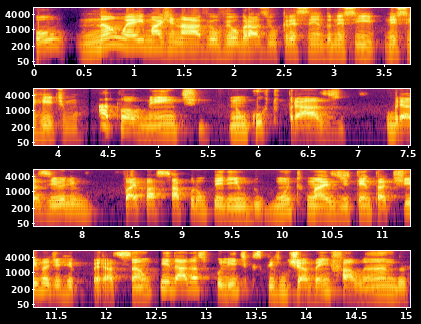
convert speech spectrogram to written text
Ou não é imaginável ver o Brasil crescendo nesse, nesse ritmo? Atualmente, num curto prazo, o Brasil ele vai passar por um período muito mais de tentativa de recuperação e dadas as políticas que a gente já vem falando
